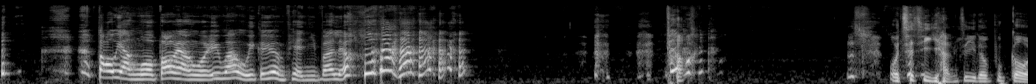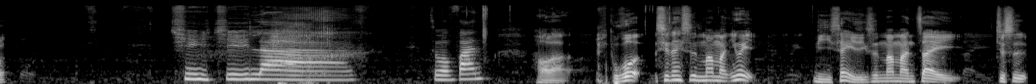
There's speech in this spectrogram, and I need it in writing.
包养我，包养我，一万五一个月很便宜罢了。我自己养自己都不够了，去去啦，怎么办？好了，不过现在是慢慢，因为你现在已经是慢慢在就是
